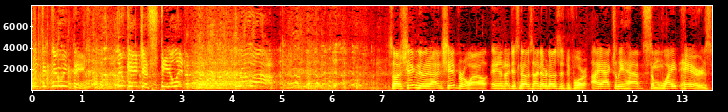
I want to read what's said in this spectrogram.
into doing things. You can't just steal it. Grow up. So I was shaving the other day. I hadn't shaved for a while, and I just noticed, I never noticed this before, I actually have some white hairs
